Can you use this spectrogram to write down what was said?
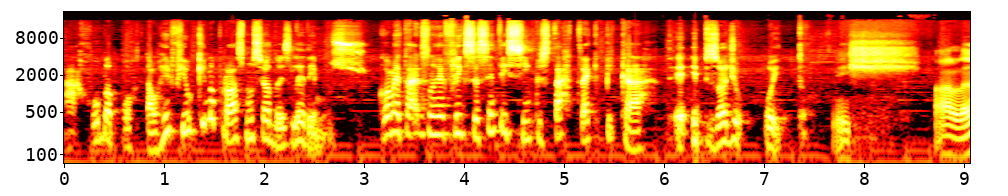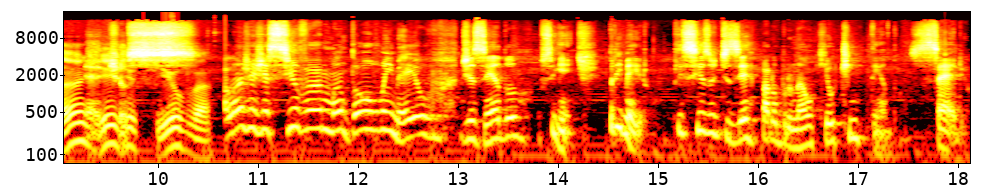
arroba portalrefil, que no próximo CO2 leremos. Comentários no Reflex 65 Star Trek Picard, episódio 8. Ixi. Alan É, GG Silva. Alan GG Silva mandou um e-mail dizendo o seguinte: Primeiro, preciso dizer para o Brunão que eu te entendo. Sério.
